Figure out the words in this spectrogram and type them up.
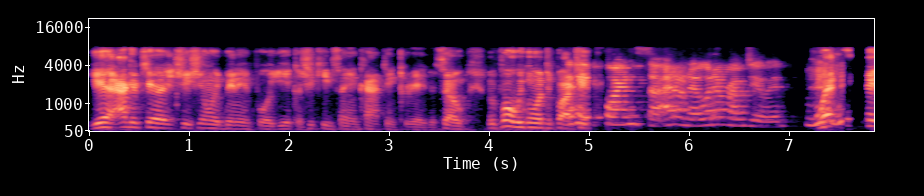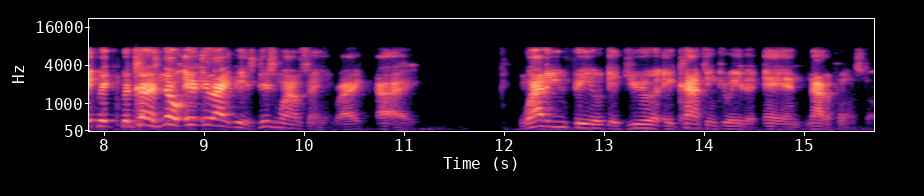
Yeah, I can tell she she only been in for a year because she keeps saying content creator. So before we go into part okay, two, porn star. I don't know, whatever I'm doing. what? Because no, it, it like this. This is what I'm saying, right? All right why do you feel that you're a content creator and not a porn star?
